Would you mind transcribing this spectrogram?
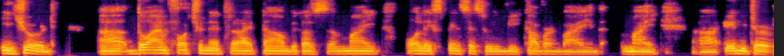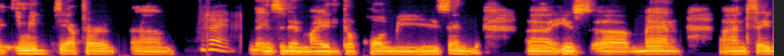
injured uh, though I'm fortunate right now because uh, my all expenses will be covered by the, my uh, editor immediately after um, Right. The incident, my editor called me. He sent uh, his uh, man and said,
